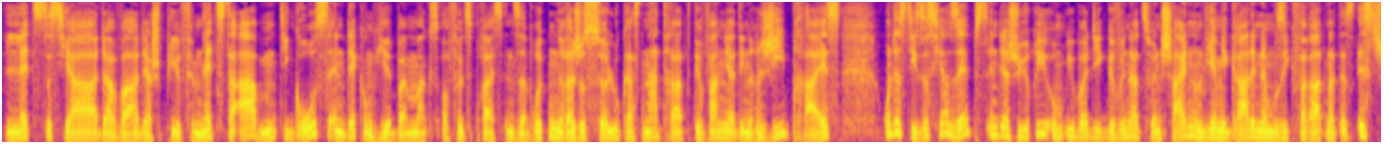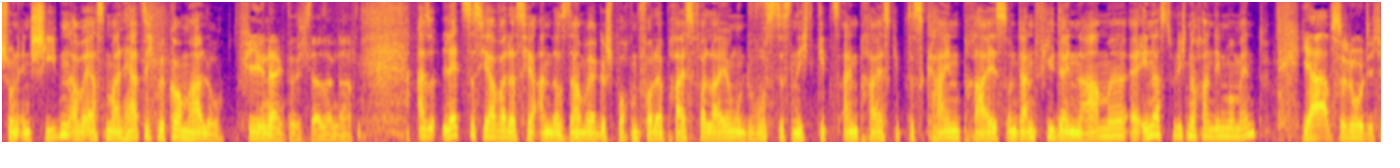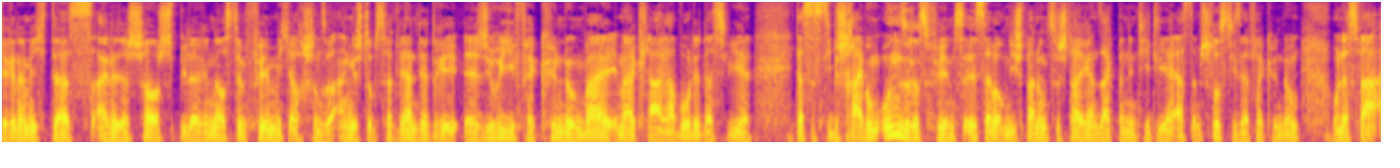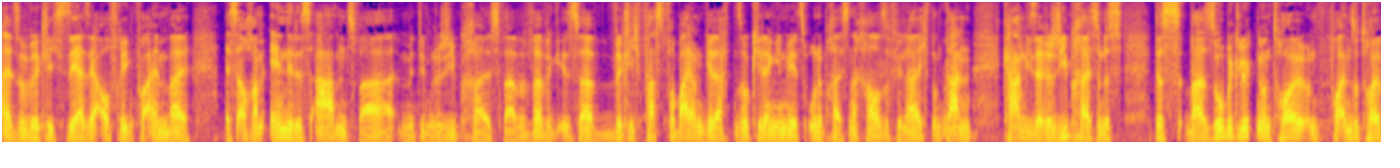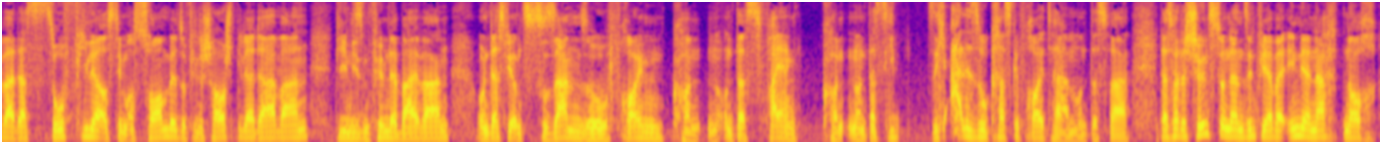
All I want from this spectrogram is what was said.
Letztes Jahr, da war der Spielfilm Letzter Abend die große Entdeckung hier beim Max-Ophüls-Preis in Saarbrücken. Regisseur Lukas Nadrat gewann ja den Regiepreis und ist dieses Jahr selbst in der Jury, um über die Gewinner zu entscheiden. Und wie er mir gerade in der Musik verraten hat, es ist schon entschieden. Aber erstmal herzlich willkommen, hallo. Vielen Dank, dass ich da sein darf. Also letztes Jahr war das ja anders. Da haben wir ja gesprochen vor der Preisverleihung und du wusstest nicht, gibt es einen Preis, gibt es keinen Preis. Und dann fiel dein Name. Erinnerst du dich noch an den Moment? Ja, absolut. Ich erinnere mich, dass eine der Schauspielerinnen aus dem Film mich auch schon so angestupst hat während der Dreh äh, Juryverkündung, weil immer klarer wurde, dass wir, dass es die Beschreibung unseres Films ist, aber um die Spannung zu steigern, sagt man den Titel ja erst am Schluss dieser Verkündung. Und das war also wirklich sehr, sehr aufregend, vor allem weil es auch am Ende des Abends war mit dem Regiepreis, war, war es war wirklich fast vorbei. Und wir dachten so, okay, dann gehen wir jetzt ohne Preis nach Hause vielleicht. Und dann kam dieser Regiepreis. Und das, das war so beglückend und toll. Und vor allem so toll war, dass so viele aus dem Ensemble, so viele Schauspieler da waren, die in diesem Film dabei waren und dass wir uns zusammen so freuen konnten und das feiern konnten und dass sie sich alle so krass gefreut haben und das war das war das Schönste und dann sind wir aber in der Nacht noch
